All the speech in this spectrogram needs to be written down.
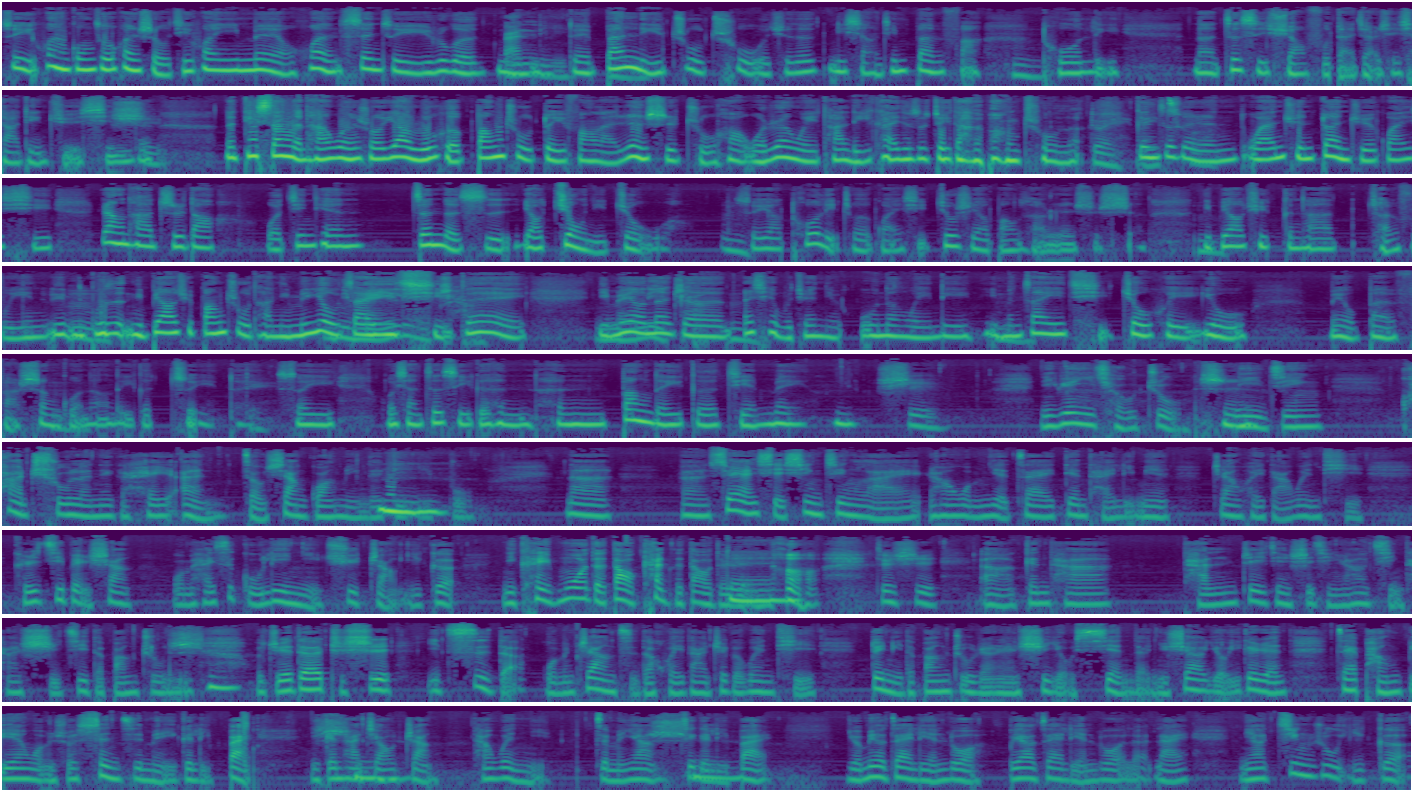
所以换工作、换手机、换 email、换，甚至于如果搬离，对搬离住处，嗯，我觉得你想尽办法脱离，嗯，那这是需要付代价，而且下定决心的。那第三个，他问说要如何帮助对方来认识主？哈，我认为他离开就是最大的帮助了。对，跟这个人完全断绝关系，让他知道我今天真的是要救你，救我。所以要脱离这个关系，就是要帮助他认识神。你不要去跟他传福音，你不是你不要去帮助他，你们又在一起，对，你没有那个，而且我觉得你无能为力。你们在一起就会又没有办法胜过那样的一个罪，对。所以我想这是一个很很棒的一个姐妹，嗯，是你愿意求助，是你已经。跨出了那个黑暗，走向光明的第一步。嗯、那，嗯、呃，虽然写信进来，然后我们也在电台里面这样回答问题，可是基本上我们还是鼓励你去找一个你可以摸得到、看得到的人，呵呵 就是啊、呃，跟他谈这件事情，然后请他实际的帮助你。我觉得只是一次的，我们这样子的回答这个问题。对你的帮助仍然是有限的，你需要有一个人在旁边。我们说，甚至每一个礼拜，你跟他交账，他问你怎么样，这个礼拜有没有再联络？不要再联络了。来，你要进入一个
